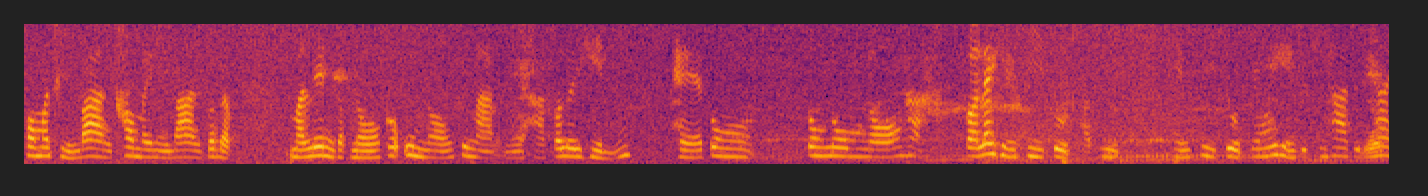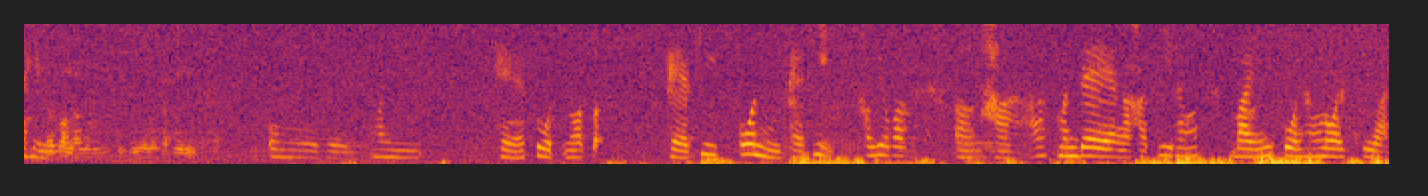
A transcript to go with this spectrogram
พอมาถึงบ้านเข้าไปในบ้านก็แบบมาเล่นกับน้องก็อุ้มน้องขึ้นมาแบบนี้ค่ะ ก็เลยเห็นแผลตรงตรงนมน้องค่ะ ตอนแรกเห็นสี่จุดค่ะพี่ เห็นสี่จุดยังไม่เห็นจุดที่ห้าจุดที่ห้าเห็น แล้วตอนนั้นเรารู้สึกยังไงนะครับไม่ถึงโอ้โหมันแผลสดเนาะแผลที่ก้น แผลที่เขาเรียกว่าเอ่อขา มันแดงอะค่ะที่ทั้ง ใบมีดโกนทั้งรอยข่วน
